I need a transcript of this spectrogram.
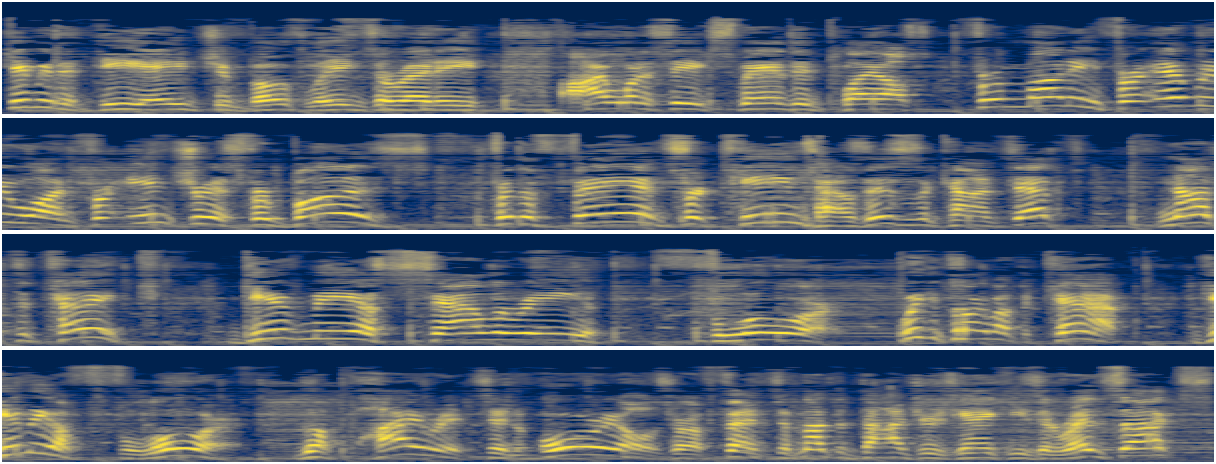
Give me the DH in both leagues already. I want to see expanded playoffs for money, for everyone, for interest, for buzz, for the fans, for teams. How's this as a concept? Not to tank. Give me a salary floor. We can talk about the cap. Give me a floor. The Pirates and Orioles are offensive, not the Dodgers, Yankees, and Red Sox.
